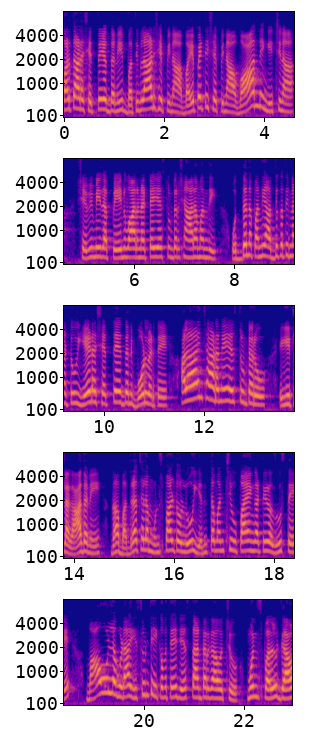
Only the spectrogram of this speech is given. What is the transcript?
చెత్తయొద్దని ఆడ చెత్తేయొద్దని బతిమిలాడి చెప్పినా భయపెట్టి చెప్పినా వార్నింగ్ ఇచ్చినా చెవి మీద పేను వారనట్టే చేస్తుంటారు చాలామంది. వద్దన పని అద్దుక తిన్నట్టు ఏడ చెత్తేయొద్దని బోర్డు పెడితే అలా ఆడనే వేస్తుంటారు. ఇట్లా కాదని గా భద్రాచలం మున్సిపాలిటోళ్ళు ఎంత మంచి ఉపాయం కట్టిరో చూస్తే మా ఊళ్ళో కూడా ఇసుంటి ఇకపోతే చేస్తా అంటారు కావచ్చు. మున్సిపల్ గ్రామ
